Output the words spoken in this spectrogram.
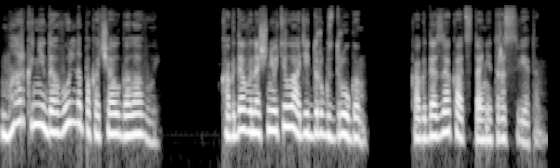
Марк недовольно покачал головой. Когда вы начнете ладить друг с другом? Когда закат станет рассветом.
